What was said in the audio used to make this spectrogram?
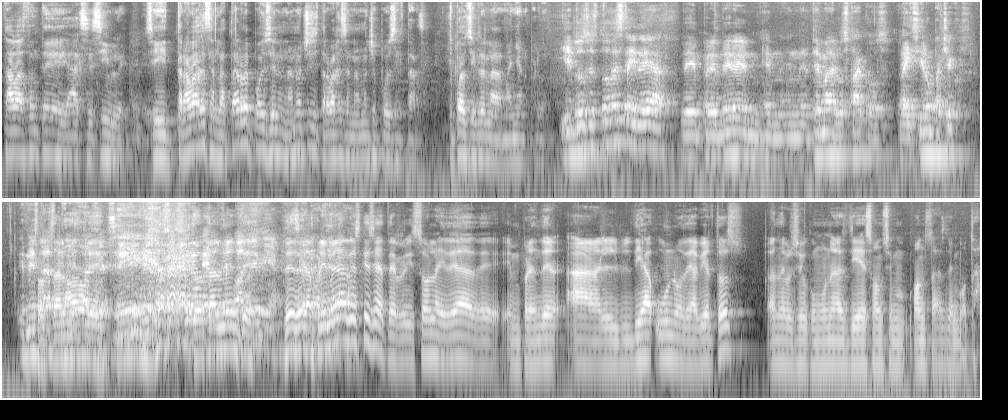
está bastante accesible. Si trabajas en la tarde, puedes ir en la noche. Si trabajas en la noche, puedes ir tarde. Puedes ir en la mañana, perdón. Y entonces toda esta idea de emprender en, en- en el tema de los tacos la hicieron pachecos. En estas- Totalmente. en estas- Sí. Totalmente. Pandemia. Desde la primera vez que se aterrizó la idea de emprender al día 1 de abiertos, han de haber sido como unas 10, 11 onzas de mota.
